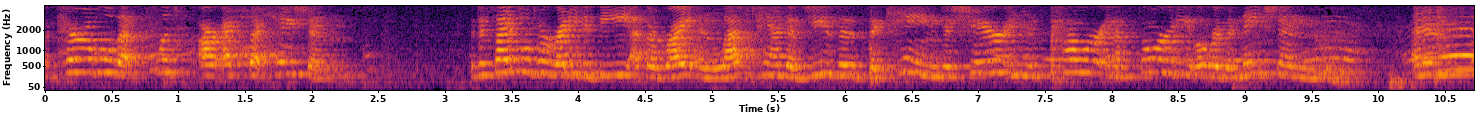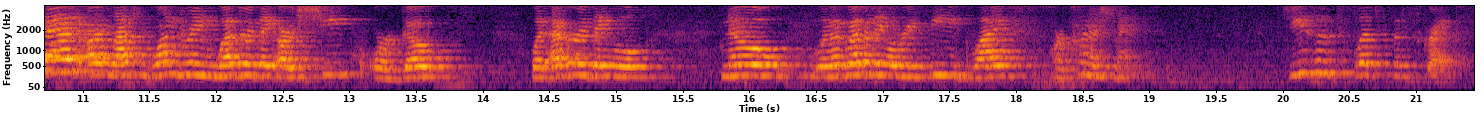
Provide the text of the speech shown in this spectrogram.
A parable that flips our expectations. The disciples were ready to be at the right and left hand of Jesus, the King, to share in his power and authority over the nations, and instead are left wondering whether they are sheep or goats, whatever they will know, whether they will receive life or punishment. Jesus flips the script.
